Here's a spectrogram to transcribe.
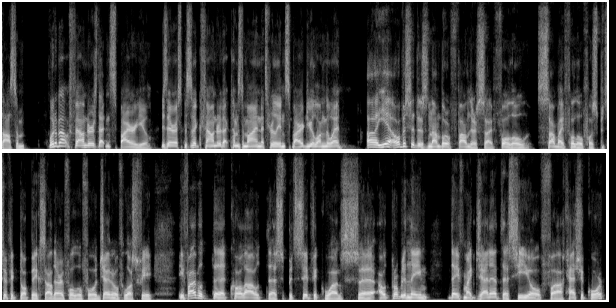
awesome. What about founders that inspire you? Is there a specific founder that comes to mind that's really inspired you along the way? Uh, yeah, obviously there's a number of founders I follow. Some I follow for specific topics, other I follow for general philosophy. If I would uh, call out specific ones, uh, I would probably name Dave McJannet, the CEO of uh, HashiCorp.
